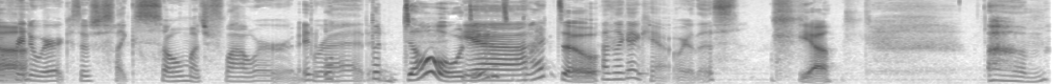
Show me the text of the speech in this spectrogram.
so afraid to wear it because it was just like so much flour and, And, well, bread. the and- dough, dude. Yeah. It's bread dough. I was like, I can't wear this. Yeah. Um.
